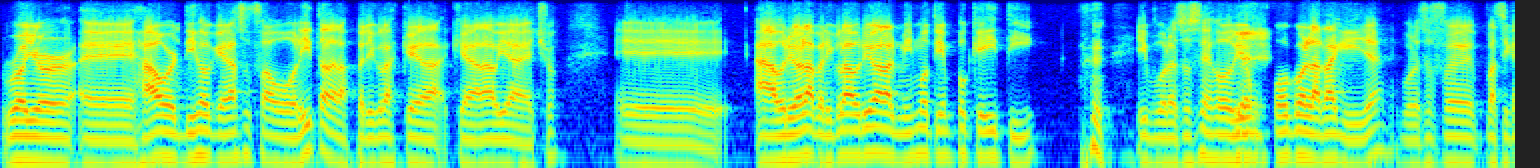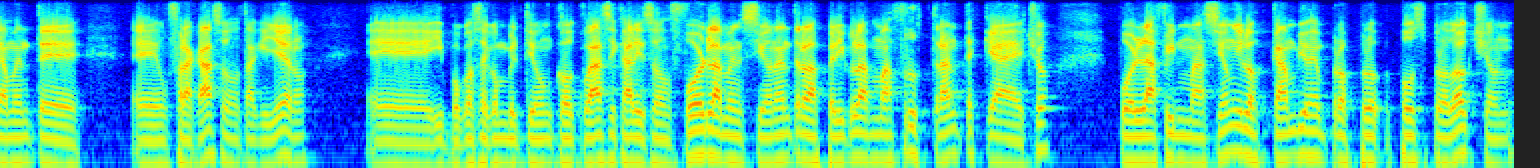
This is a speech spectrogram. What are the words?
Roger eh, Howard dijo que era su favorita de las películas que, que él había hecho. Eh, abrió la película abrió al mismo tiempo que E.T. y por eso se jodió Yeah. un poco la taquilla. Por eso fue básicamente eh, un fracaso un taquillero. y poco se convirtió en un cult classic. Harrison Ford la menciona entre las películas más frustrantes que ha hecho por la filmación y los cambios en pro- pro- post-production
